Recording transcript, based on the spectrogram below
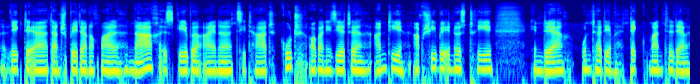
legte er dann später nochmal nach, es gebe eine, Zitat, gut organisierte Anti-Abschiebeindustrie, in der unter dem Deckmantel der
